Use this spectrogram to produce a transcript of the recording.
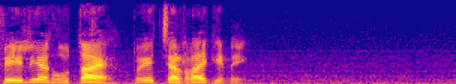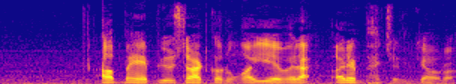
फेलियर होता है तो ये चल रहा है कि नहीं? अब मैं एपीयू स्टार्ट करूँगा। ये मेरा, अरे भैचन क्या हो रहा?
